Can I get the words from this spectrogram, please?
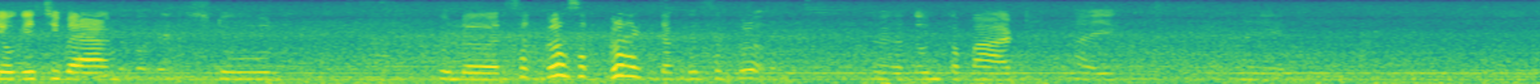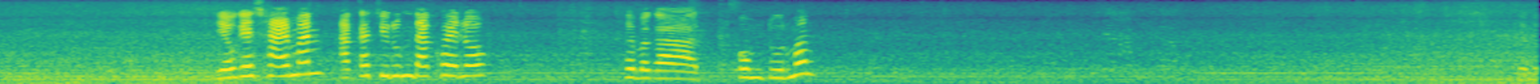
योगेची बॅग कूलर सगळं सगळं आहे तिच्याकडे सगळं. दोन कपाट आहे. योगेश हाय मन आकाची रूम दाखवायलो. हे बघा होम टूर मन तर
